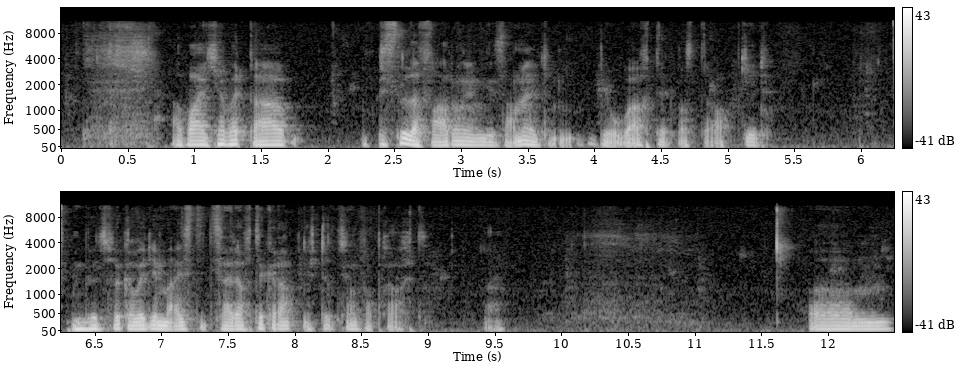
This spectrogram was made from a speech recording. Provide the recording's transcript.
Aber ich habe halt da ein bisschen Erfahrungen gesammelt und beobachtet, was da abgeht. In Würzburg habe ich die meiste Zeit auf der Krankenstation verbracht. Ja. Ähm,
